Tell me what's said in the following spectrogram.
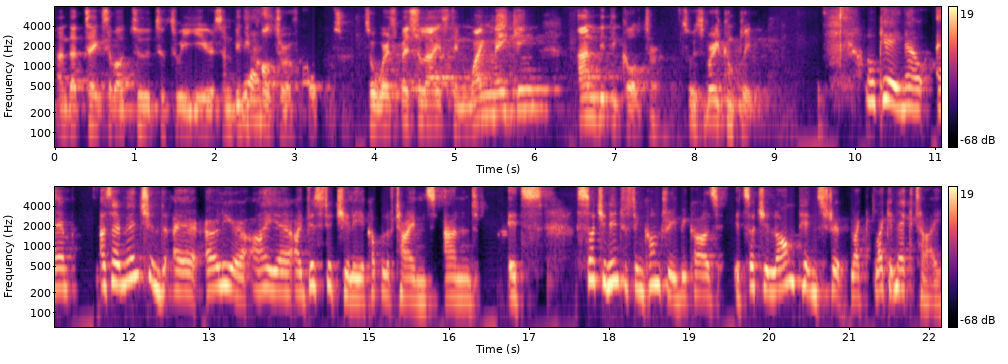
and that takes about two to three years, and viticulture, yes. of course. So we're specialized in winemaking and viticulture. So it's very complete. Okay, now um, as I mentioned uh, earlier, I uh, I visited Chile a couple of times, and it's such an interesting country because it's such a long thin strip like like a necktie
